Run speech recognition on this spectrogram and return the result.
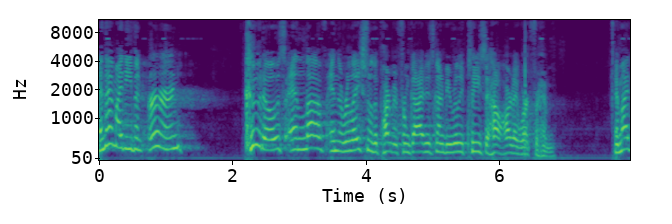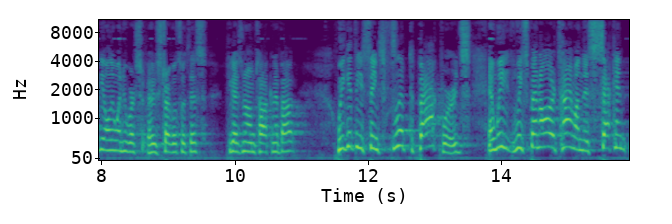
And that might even earn kudos and love in the relational department from God who's going to be really pleased at how hard I work for him. Am I the only one who works, who struggles with this? You guys know what I'm talking about? We get these things flipped backwards and we, we spend all our time on this second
